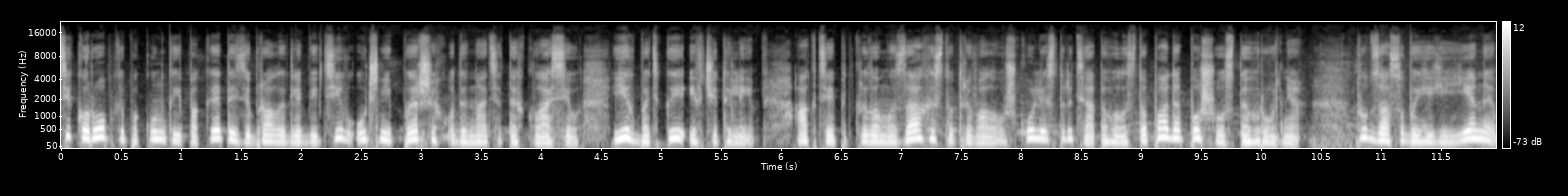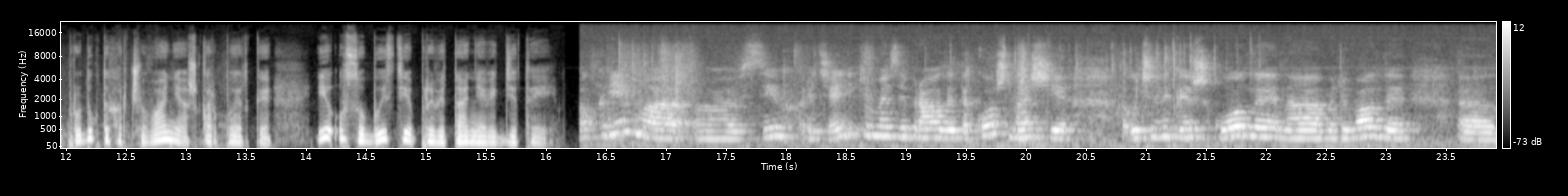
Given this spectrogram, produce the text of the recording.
Ці коробки, пакунки і пакети зібрали для бійців учні перших 11 класів, їх батьки і вчителі. Акція під крилами захисту тривала у школі з 30 листопада по 6 грудня. Тут засоби гігієни, продукти харчування, шкарпетки і особисті привітання від дітей. Окрім е, всіх речей, які ми зібрали, також наші ученики школи намалювали е,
